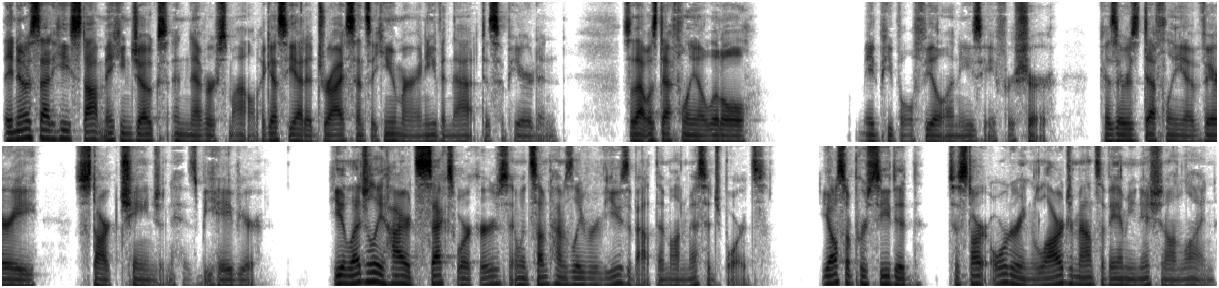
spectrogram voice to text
They noticed that he stopped making jokes and never smiled. I guess he had a dry sense of humor, and even that disappeared. And so that was definitely a little made people feel uneasy for sure, because there was definitely a very stark change in his behavior. He allegedly hired sex workers and would sometimes leave reviews about them on message boards. He also proceeded to start ordering large amounts of ammunition online,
